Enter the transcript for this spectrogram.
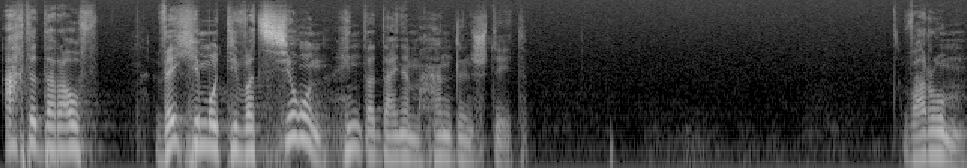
Achte darauf, welche Motivation hinter deinem Handeln steht. Warum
